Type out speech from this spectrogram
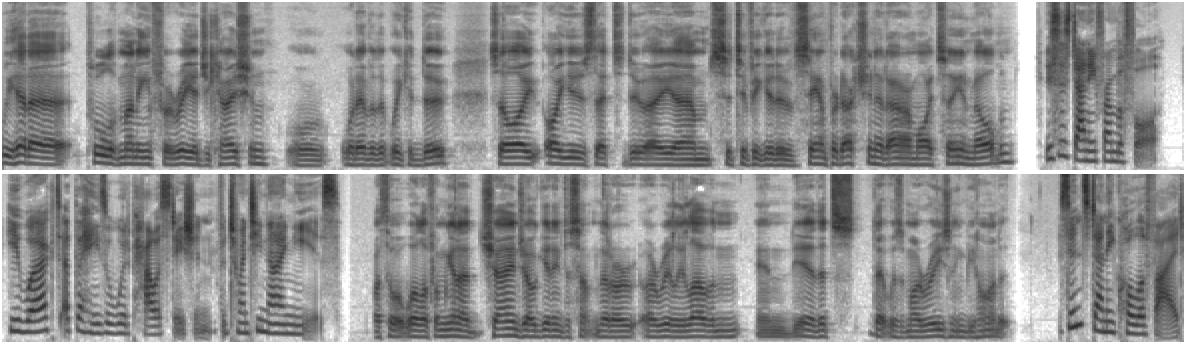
we had a pool of money for re-education or whatever that we could do. So I, I used that to do a um, certificate of sound production at RMIT in Melbourne. This is Danny from before. He worked at the Hazelwood Power Station for 29 years. I thought, well, if I'm going to change, I'll get into something that I, I really love, and, and yeah, that's that was my reasoning behind it. Since Danny qualified,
